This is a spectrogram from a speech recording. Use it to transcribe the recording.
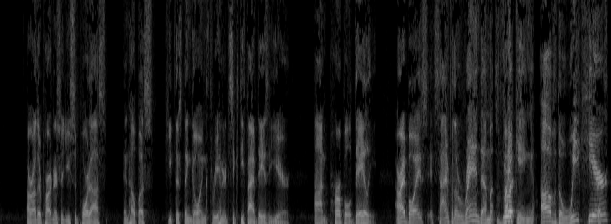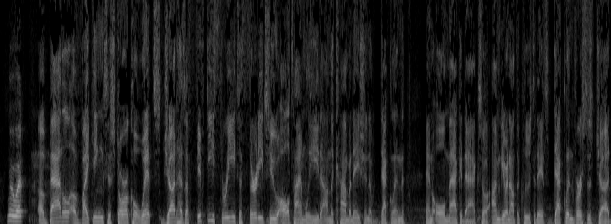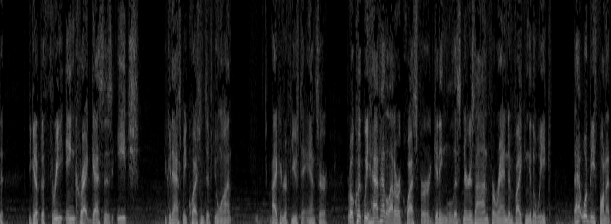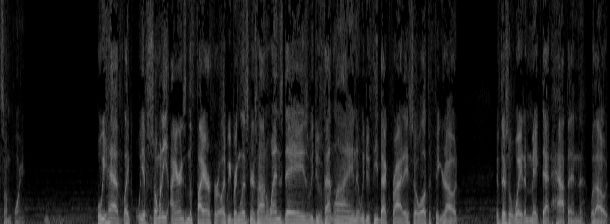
our other partners, you support us and help us keep this thing going 365 days a year on Purple Daily. All right, boys, it's time for the random Viking of the week here. Do it. A battle of Vikings historical wits. Judd has a 53 to 32 all-time lead on the combination of Declan and Ol Macadac. So I'm giving out the clues today. It's Declan versus Judd. You get up to three incorrect guesses each. You can ask me questions if you want. I can refuse to answer. Real quick, we have had a lot of requests for getting listeners on for Random Viking of the Week. That would be fun at some point. But we have like we have so many irons in the fire for like we bring listeners on Wednesdays, we do vent line, we do feedback Friday, so we'll have to figure out if there's a way to make that happen without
